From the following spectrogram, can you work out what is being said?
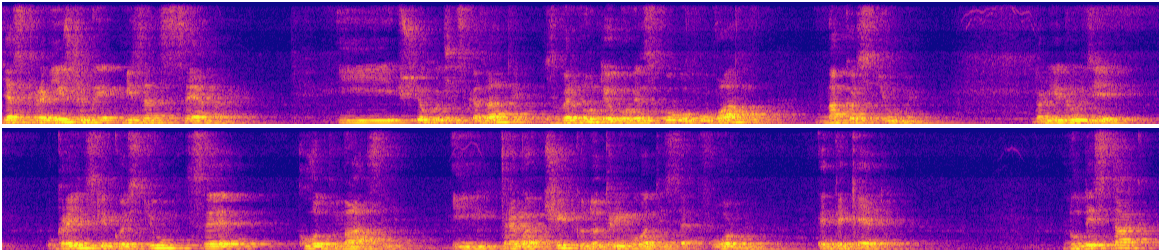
яскравішими мізансценами. І що хочу сказати, звернути обов'язково увагу на костюми. Дорогі друзі, український костюм це код нації. І треба чітко дотримуватися форми, етикету. Ну, десь так.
